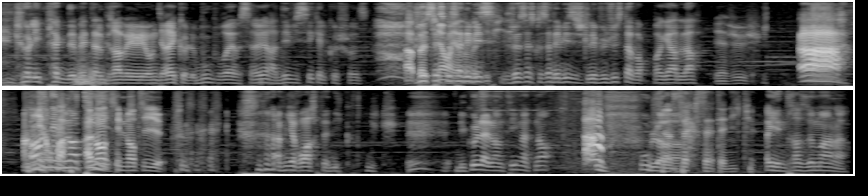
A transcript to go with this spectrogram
une jolie plaque de métal gravée. On dirait que le bout pourrait servir à dévisser quelque chose. Ah je bah sais tiens, ce que ça dévisse. Je sais ce que ça dévisse. Je l'ai vu juste avant. Regarde là. Bien vu. Ah Un Oh, on miroir. une lentille. Ah non, c'est une lentille. Un miroir, t'as dit contre du cul. Du coup, la lentille maintenant. Ouf, C'est un cercle satanique. Ah, il y a une trace de main là.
